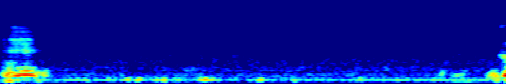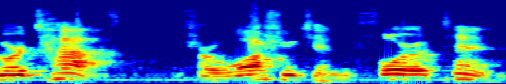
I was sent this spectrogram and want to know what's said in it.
Hmm. Gortat for Washington, 4 of 10.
